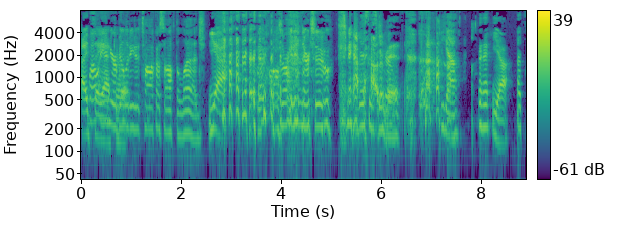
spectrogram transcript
I'd Well, say and your ability to talk us off the ledge. Yeah. That falls right in there too. Snap This is out of true. it. Yeah, yeah. that's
